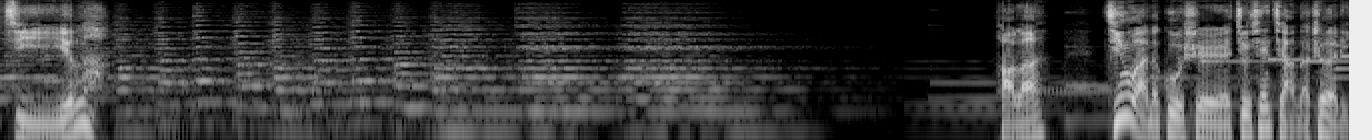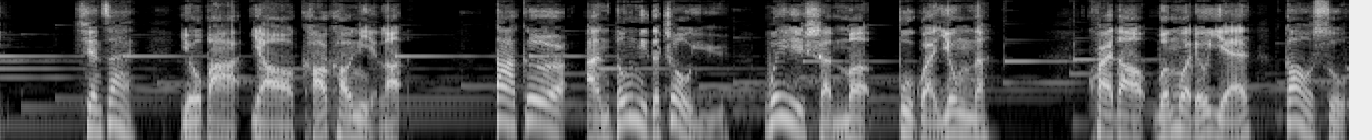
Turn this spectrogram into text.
极了。好了，今晚的故事就先讲到这里。现在优爸要考考你了，大个俺东尼的咒语为什么不管用呢？快到文末留言告诉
